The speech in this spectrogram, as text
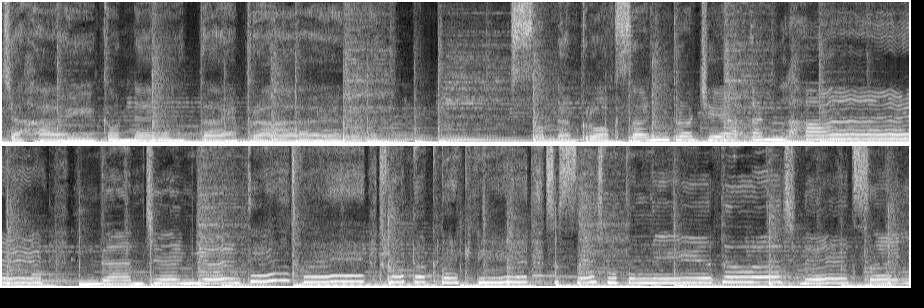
ទូវាចាស់ហើយក៏នៅតែប្រាសំដាមក្របខ្សាញ់ត្រជាក់អិនហើយដានជើងយើងទាំងទ្វេធ្លាប់ដល់ក្បែរគ្នាសរសេរឈ្មោះពងងារនៅលើឆ្នេរខ្សាញ់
